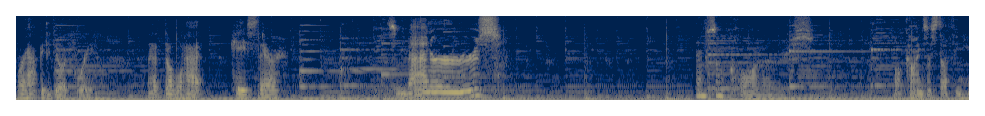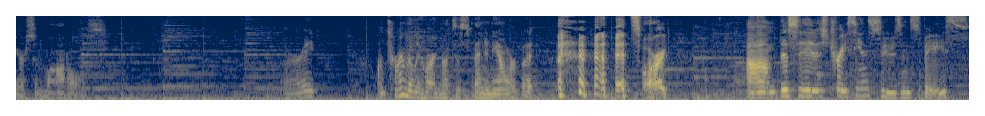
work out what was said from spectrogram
We're happy to do it for you. That double hat case there. Some banners and some cars. All kinds of stuff in here, some models. All right. I'm trying really hard not to spend an hour, but it's hard. Um, this is Tracy and Susan's space.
